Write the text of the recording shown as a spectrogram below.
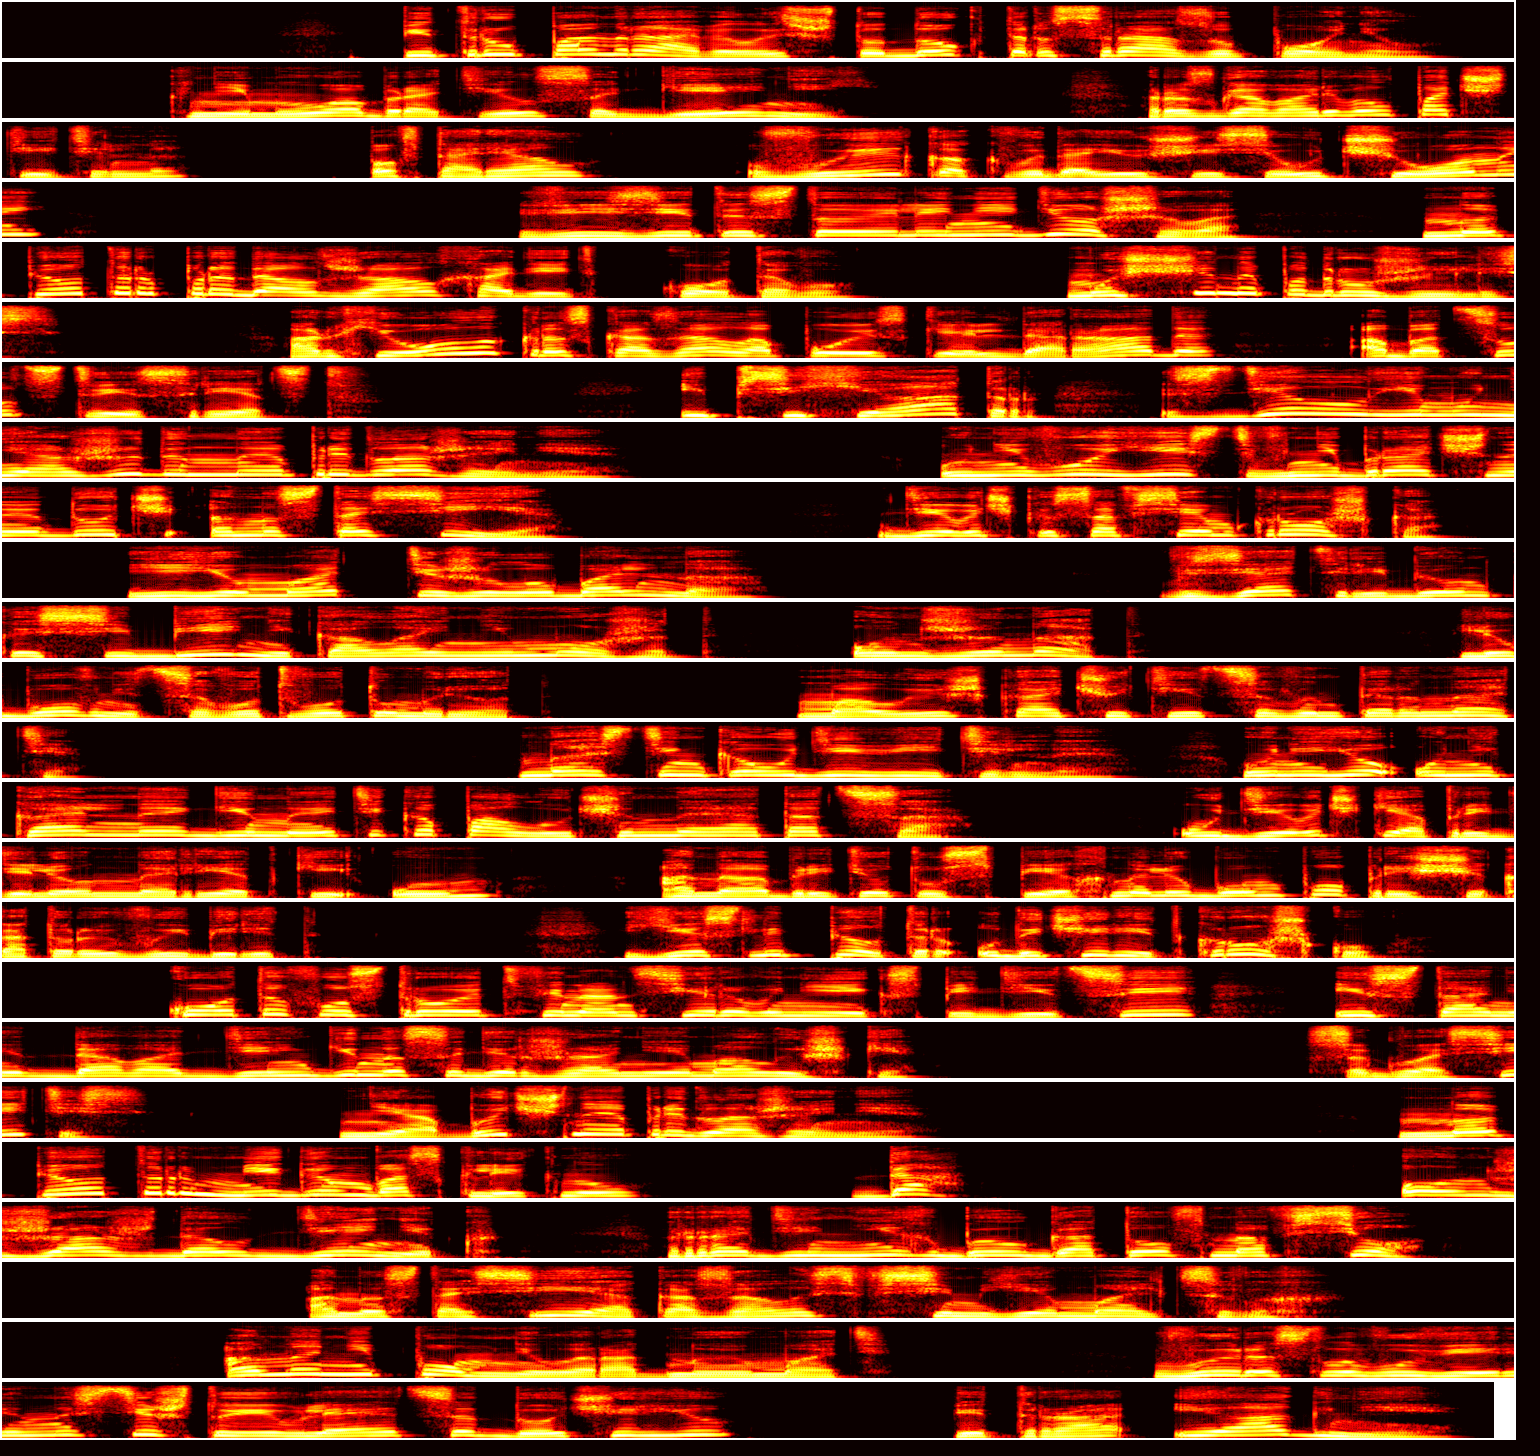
Петру понравилось, что доктор сразу понял. К нему обратился гений. Разговаривал почтительно, повторял вы, как выдающийся ученый...» Визиты стоили недешево, но Петр продолжал ходить к Котову. Мужчины подружились. Археолог рассказал о поиске Эльдорадо, об отсутствии средств. И психиатр сделал ему неожиданное предложение. У него есть внебрачная дочь Анастасия. Девочка совсем крошка, ее мать тяжело больна. Взять ребенка себе Николай не может, он женат. Любовница вот-вот умрет. Малышка очутится в интернате. Настенька удивительная, у нее уникальная генетика, полученная от отца. У девочки определенно редкий ум, она обретет успех на любом поприще, который выберет. Если Петр удочерит крошку, Котов устроит финансирование экспедиции и станет давать деньги на содержание малышки. Согласитесь, необычное предложение. Но Петр мигом воскликнул «Да!». Он жаждал денег, ради них был готов на все. Анастасия оказалась в семье Мальцевых. Она не помнила родную мать. Выросла в уверенности, что является дочерью Петра и Агнии.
